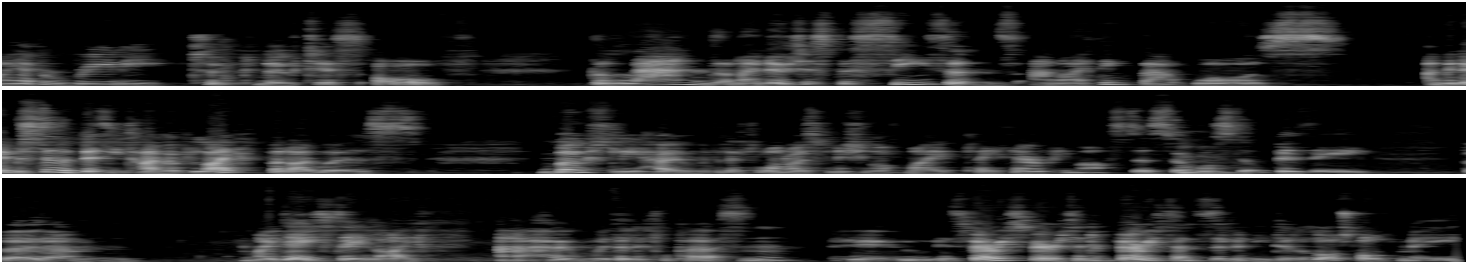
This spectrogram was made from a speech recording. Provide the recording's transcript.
I ever really took notice of the land and I noticed the seasons, and I think that was, I mean, it was still a busy time of life, but I was mostly home with the little one. I was finishing off my play therapy masters, so it was still busy. But um, my day to day life at home with a little person who is very spirited and very sensitive and needed a lot of me.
